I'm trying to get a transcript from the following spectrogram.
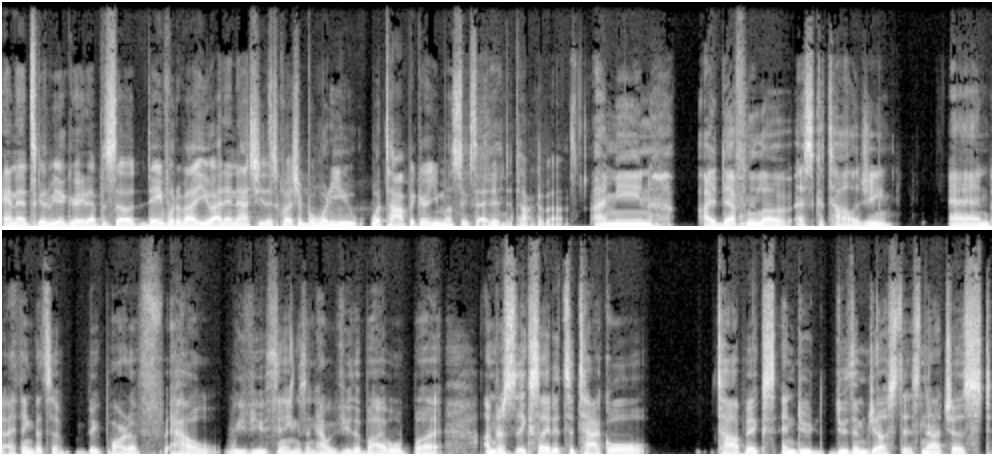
and it's going to be a great episode. Dave, what about you? I didn't ask you this question, but what are you? What topic are you most excited to talk about? I mean, I definitely love eschatology. And I think that's a big part of how we view things and how we view the Bible. But I'm just excited to tackle topics and do do them justice, not just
